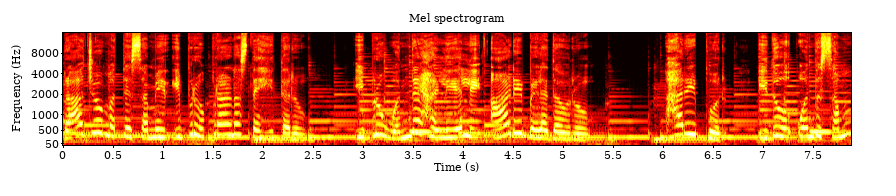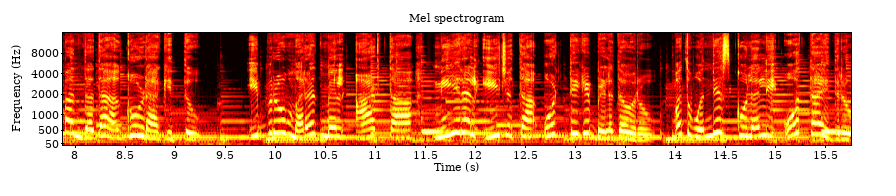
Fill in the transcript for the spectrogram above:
ರಾಜು ಮತ್ತೆ ಸಮೀರ್ ಇಬ್ರು ಪ್ರಾಣ ಸ್ನೇಹಿತರು. ಇಬ್ರು ಒಂದೇ ಹಳ್ಳಿಯಲ್ಲಿ ಆಡಿ ಬೆಳೆದವರು. ಹರಿಪುರ್, ಇದು ಒಂದು ಸಂಬಂಧದ ಗೂಡಾಗಿತ್ತು. ಇಬ್ರು ಮರದ ಮೇಲ್ ಆಡ್ತಾ ನೀರಲ್ ಈಜುತ್ತಾ ಒಟ್ಟಿಗೆ ಬೆಳೆದವರು ಮತ್ತು ಒಂದೇ ಸ್ಕೂಲಲ್ಲಿ ಓದ್ತಾ ಇದ್ರು.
